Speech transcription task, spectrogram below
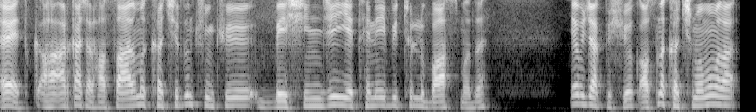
Evet arkadaşlar hasarımı kaçırdım çünkü 5. yeteneği bir türlü basmadı. Yapacak bir şey yok. Aslında kaçırmama,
